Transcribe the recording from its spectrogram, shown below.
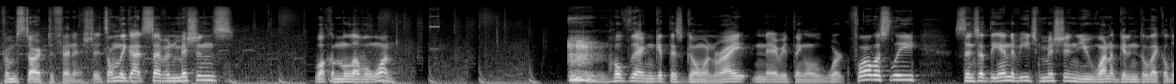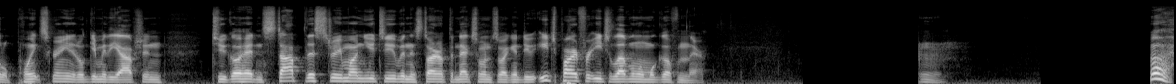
from start to finish. It's only got seven missions. Welcome to level one. Hopefully I can get this going right and everything will work flawlessly. Since at the end of each mission you wind up getting to like a little point screen, it'll give me the option to go ahead and stop this stream on YouTube and then start up the next one so I can do each part for each level and we'll go from there. Mm.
